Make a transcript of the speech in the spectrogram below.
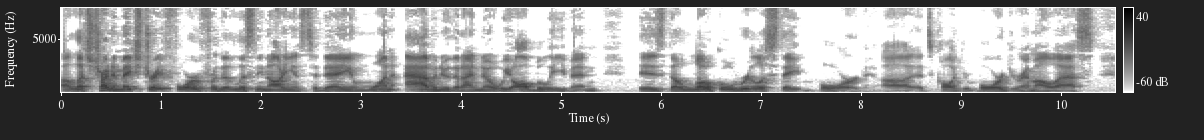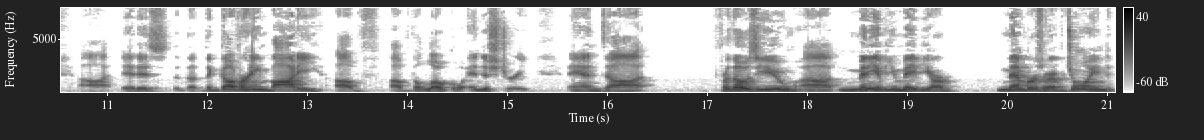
uh, let's try to make straightforward for the listening audience today. And one avenue that I know we all believe in is the local real estate board. Uh, it's called your board, your MLS. Uh, it is the, the governing body of, of the local industry. And uh, for those of you, uh, many of you maybe are members or have joined,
